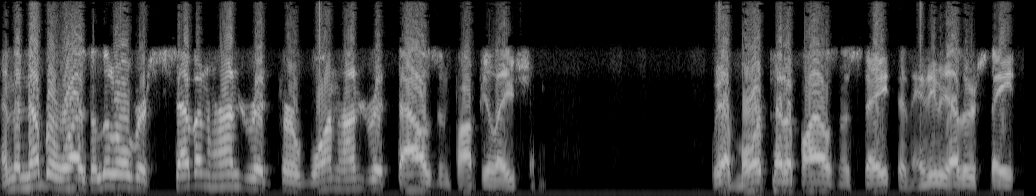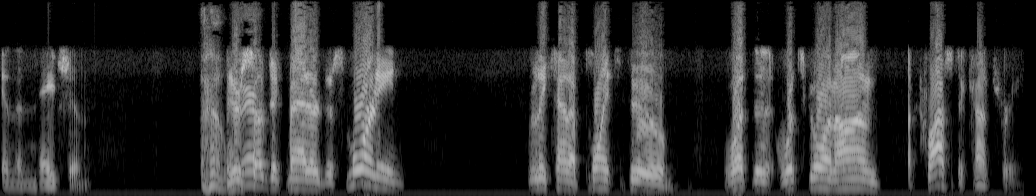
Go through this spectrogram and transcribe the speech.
And the number was a little over 700 per 100,000 population. We have more pedophiles in the state than any other state in the nation. And your subject matter this morning really kind of points to what the what's going on across the country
